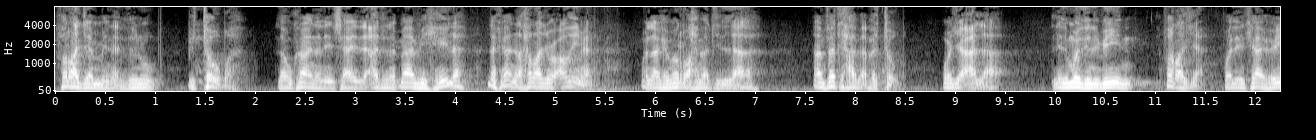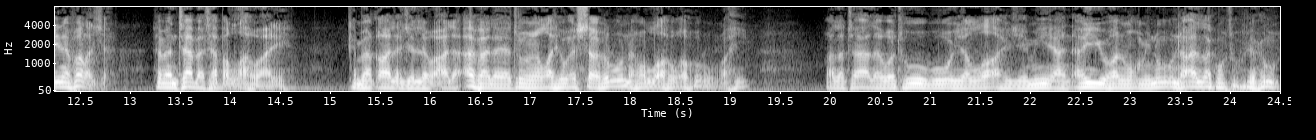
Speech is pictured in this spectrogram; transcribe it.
فرجا من الذنوب بالتوبة. لو كان الإنسان إذا اذنب ما في حيلة لكان الحرج عظيما ولكن من رحمة الله أن فتح باب التوبة وجعل للمذنبين فرجا وللكافرين فرجا فمن تاب تاب الله عليه. كما قال جل وعلا أفلا يتوبون الله ويستغفرونه والله غفور رحيم. قال تعالى وتوبوا إلى الله جميعا أيها المؤمنون لعلكم تفلحون.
